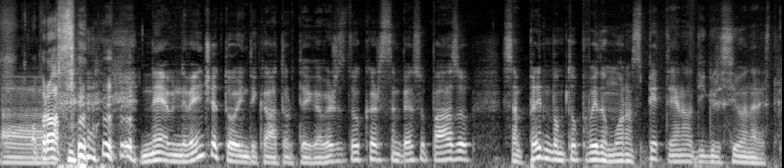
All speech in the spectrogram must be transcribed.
Uh, ne, ne vem, če je to indikator tega. Veš, zato, ker sem brez opazil, sem predtem bom to povedal, moram spet eno digresijo narediti.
